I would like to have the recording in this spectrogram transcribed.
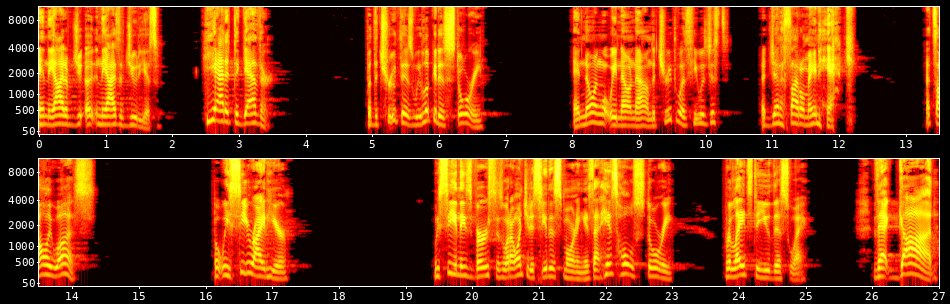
in the, eye of, uh, in the eyes of Judaism. He had it together. But the truth is, we look at his story and knowing what we know now, and the truth was he was just a genocidal maniac. That's all he was. But we see right here, we see in these verses, what I want you to see this morning is that his whole story relates to you this way. That God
